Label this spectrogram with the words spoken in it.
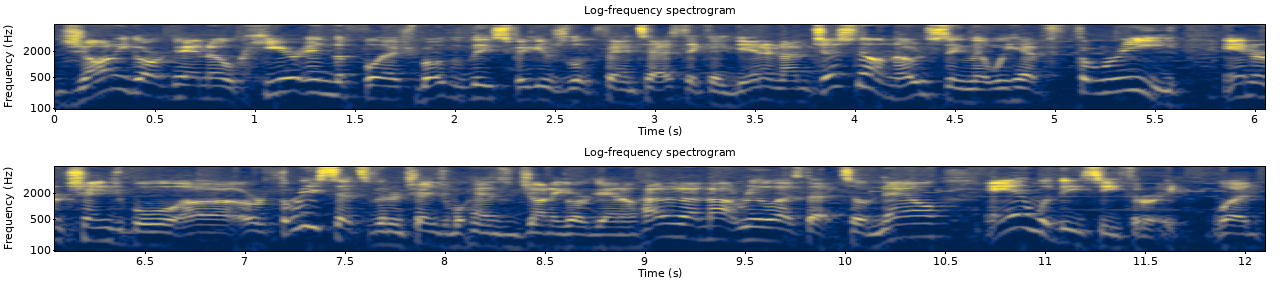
Johnny Gargano here in the flesh. Both of these figures look fantastic again, and I'm just now noticing that we have three interchangeable, uh, or three sets of interchangeable hands with Johnny Gargano. How did I not realize that till now? And with EC3. What?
